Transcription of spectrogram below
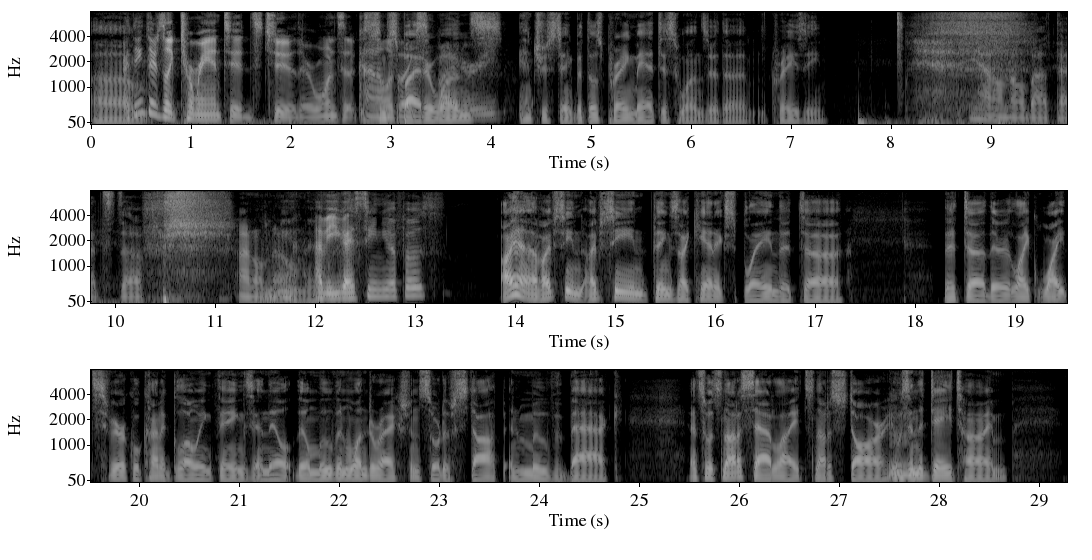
um, I think there's like tarantids too. There are ones that kind of look spider like spidery. ones. Interesting, but those praying mantis ones are the crazy. Yeah, I don't know about that stuff. I don't know. Have you guys seen UFOs? I have. I've seen. I've seen things I can't explain that. Uh, that uh, they're like white spherical kind of glowing things, and they'll they'll move in one direction, sort of stop and move back, and so it's not a satellite, it's not a star. It was in the daytime,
